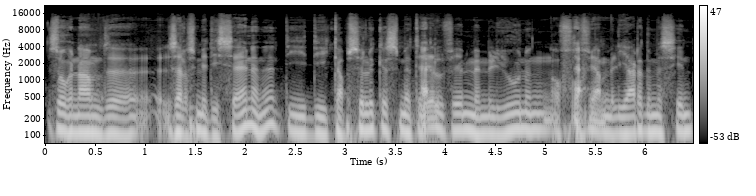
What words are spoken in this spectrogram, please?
zogenaamde, zelfs medicijnen, hè, die, die capsuletjes met heel veel, met miljoenen of, Ja. of ja, miljarden misschien,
